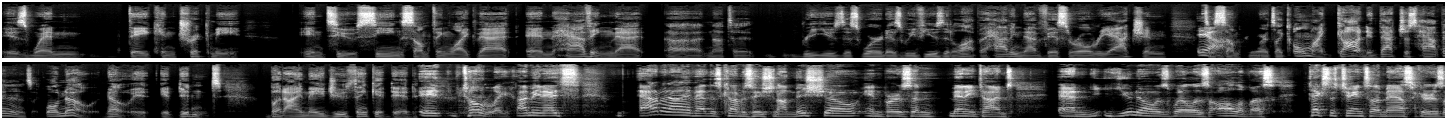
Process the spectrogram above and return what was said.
is when they can trick me into seeing something like that and having that uh not to reuse this word as we've used it a lot but having that visceral reaction Yeah. to something where it's like oh my god did that just happen and it's like well no no it, it didn't but i made you think it did It totally. I mean, it's Adam and I have had this conversation on this show in person many times, and you know as well as all of us, Texas Chainsaw Massacre is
